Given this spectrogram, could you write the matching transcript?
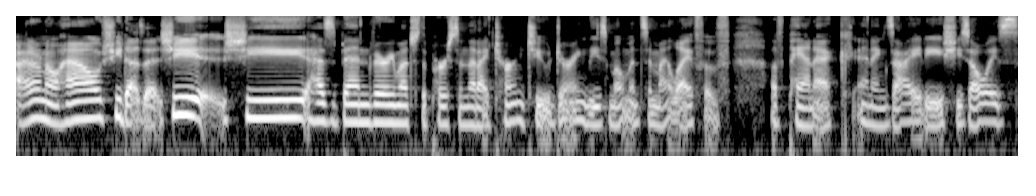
I don't know how she does it. She she has been very much the person that I turn to during these moments in my life of of panic and anxiety. She's always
